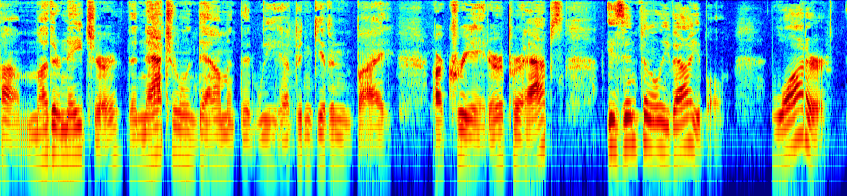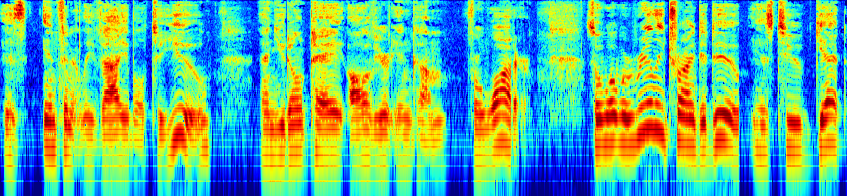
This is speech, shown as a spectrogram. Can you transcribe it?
um, Mother Nature, the natural endowment that we have been given by our Creator, perhaps, is infinitely valuable. Water is infinitely valuable to you, and you don't pay all of your income for water. So, what we're really trying to do is to get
